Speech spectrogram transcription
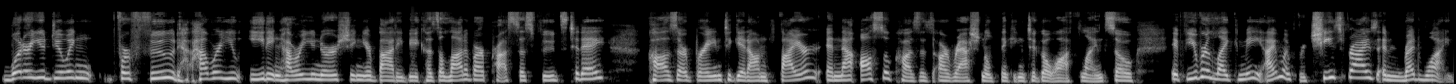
What are you doing for food? How are you eating? How are you nourishing your body? Because a lot of our processed foods today cause our brain to get on fire. And that also causes our rational thinking to go offline. So if you were like me, I went for cheese fries and red wine.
